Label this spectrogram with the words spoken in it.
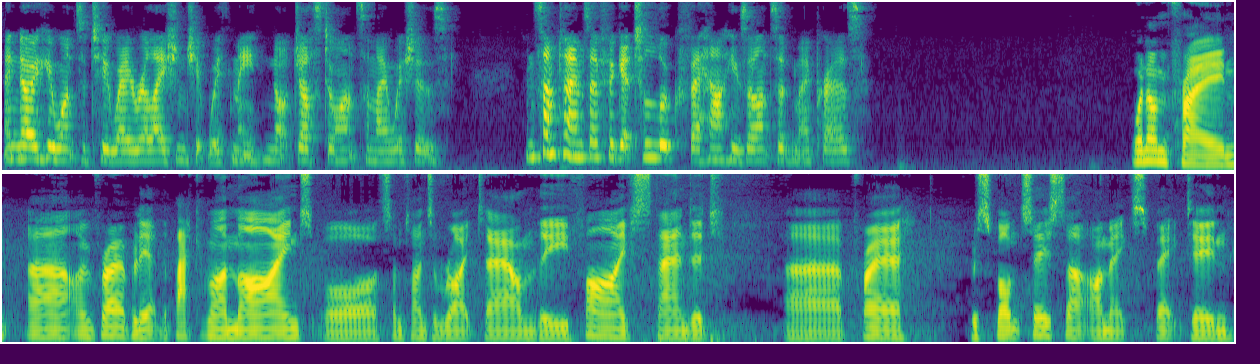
I know he wants a two way relationship with me, not just to answer my wishes. And sometimes I forget to look for how he's answered my prayers. When I'm praying, uh, I'm invariably at the back of my mind, or sometimes I write down the five standard uh, prayer responses that I'm expecting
